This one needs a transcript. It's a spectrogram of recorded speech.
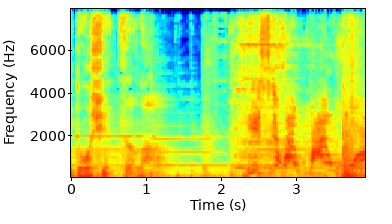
多选择了。你喜欢玩火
